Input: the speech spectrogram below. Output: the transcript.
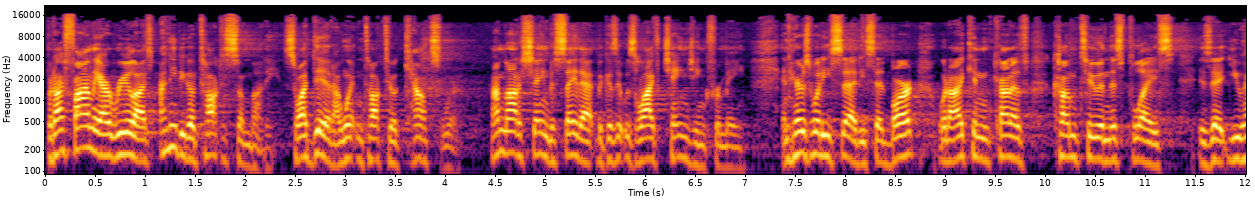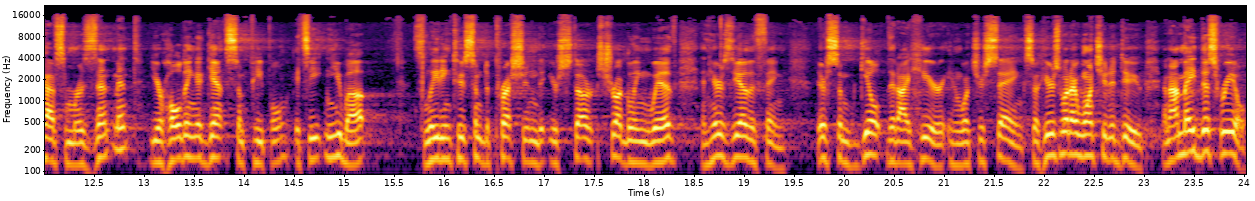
but I finally I realized I need to go talk to somebody. So I did. I went and talked to a counselor. I'm not ashamed to say that because it was life changing for me. And here's what he said He said, Bart, what I can kind of come to in this place is that you have some resentment you're holding against some people, it's eating you up. It's leading to some depression that you're st- struggling with. And here's the other thing there's some guilt that I hear in what you're saying. So here's what I want you to do. And I made this real.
